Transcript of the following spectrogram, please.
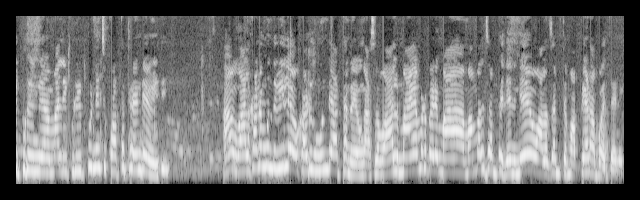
ఇప్పుడు ఇంక మళ్ళీ ఇప్పుడు ఇప్పుడు నుంచి కొత్త ట్రెండ్ ఏమి ఇది. వాళ్ళకన్నా ముందు వీళ్ళే ఒక అడుగు ముందే వేస్తాను అసలు వాళ్ళు మా ఎమ్మడి పడి మా మమ్మల్ని చంపేది? మేము వాళ్ళని చంపితే మా పీడ పోద్దని?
